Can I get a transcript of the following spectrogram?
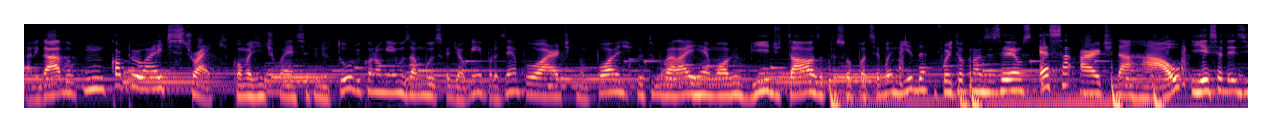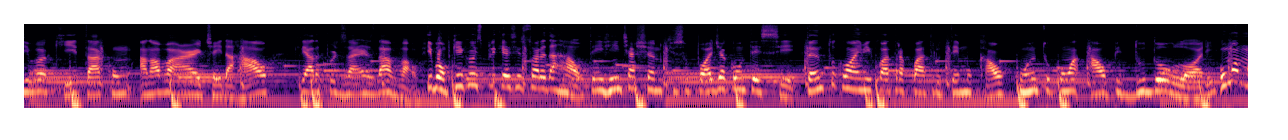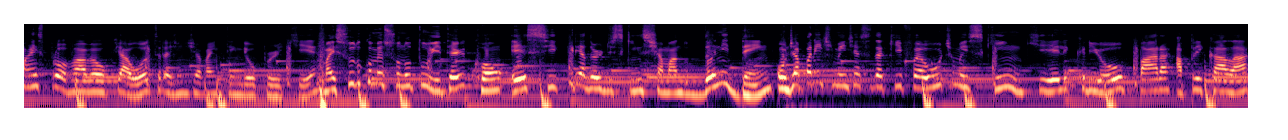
tá ligado? Um copyright strike, como a gente conhece aqui no YouTube, quando alguém usa a música de alguém, por exemplo, ou a arte que não pode, o YouTube vai lá e remove o vídeo e tal, a pessoa pode ser banida. E foi então que nós recebemos essa arte da HAL e esse adesivo aqui tá com a nova arte aí da HAL, criada por designers da Valve. E bom, por que, que eu expliquei essa história da HAL? Tem gente achando que isso pode acontecer tanto com a M4A4 Temucal quanto com a Alp do Dolore. Uma mais provável que a outra, a gente já vai entender o porquê. Mas tudo começou no Twitter com esse criador de skins chamado Danny Den, onde aparentemente essa daqui foi a última skin que ele criou para aplicar lá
